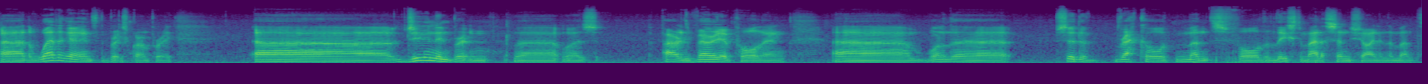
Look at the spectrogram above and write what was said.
Uh, the weather going into the British Grand Prix. Uh, June in Britain uh, was apparently very appalling. Um, one of the sort of record months for the least amount of sunshine in the month.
